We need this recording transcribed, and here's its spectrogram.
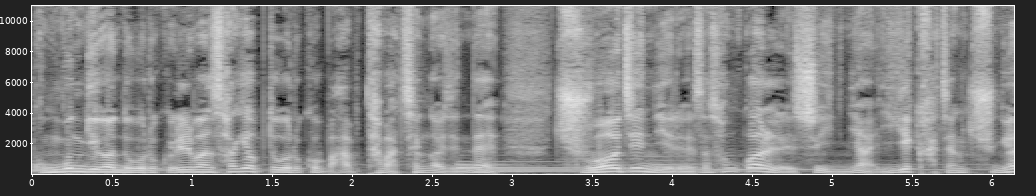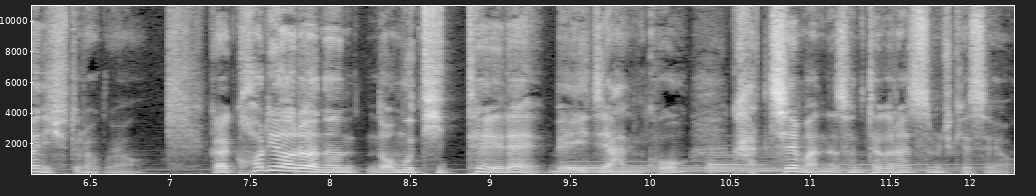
공공기관도 그렇고 일반 사기업도 그렇고 마- 다 마찬가지인데 주어진 일에서 성과를 낼 수 있냐 이게 가장 중요한 이슈더라고요. 그러니까 커리어라는 너무 디테일에 매이지 않고 가치에 맞는 선택을 했으면 좋겠어요.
